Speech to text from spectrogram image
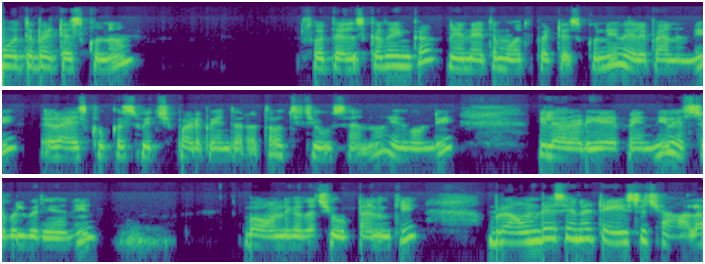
మూత పెట్టేసుకున్నాం సో తెలుసు కదా ఇంకా నేనైతే మూత పెట్టేసుకుని వెళ్ళిపోయానండి. రైస్ కుక్కర్ స్విచ్ పడిపోయిన తర్వాత వచ్చి చూశాను. ఇదిగోండి ఇలా రెడీ అయిపోయింది వెజిటబుల్ బిర్యానీ. బాగుంది కదా చూడటానికి. బ్రౌన్ రైస్ అయినా టేస్ట్ చాలా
